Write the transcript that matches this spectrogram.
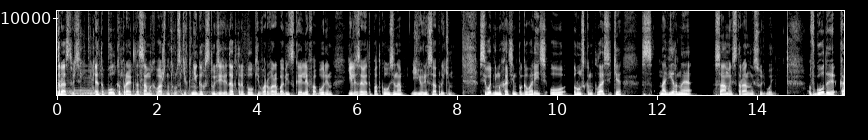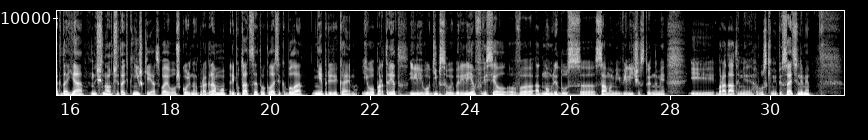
Здравствуйте. Это «Полка» проект о самых важных русских книгах в студии редакторы «Полки» Варвара Бабицкая, Лев Аборин, Елизавета Подколзина и Юрий Сапрыкин. Сегодня мы хотим поговорить о русском классике с, наверное, самой странной судьбой – в годы, когда я начинал читать книжки и осваивал школьную программу, репутация этого классика была непререкаема. Его портрет или его гипсовый барельеф висел в одном ряду с э, самыми величественными и бородатыми русскими писателями.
